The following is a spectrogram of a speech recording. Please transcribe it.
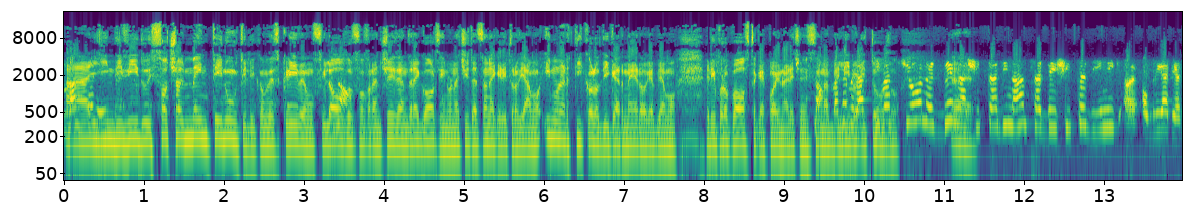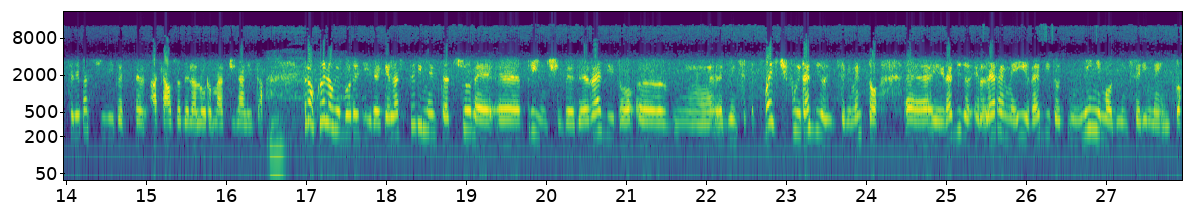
agli individui socialmente inutili, come scrive un filosofo no. francese André Gorzi in una citazione che ritroviamo in un articolo di Garnero che abbiamo riproposto, che è poi una recensione no, a bel libro l'attivazione della eh. cittadinanza dei cittadini eh, obbligati a essere passivi per, per, a causa della loro marginalità. Mm. Però quello che vorrei dire è che la sperimentazione eh, principe del reddito, eh, di, poi ci fu il reddito di inserimento, eh, il reddito, l'RMI, il reddito minimo di inserimento,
